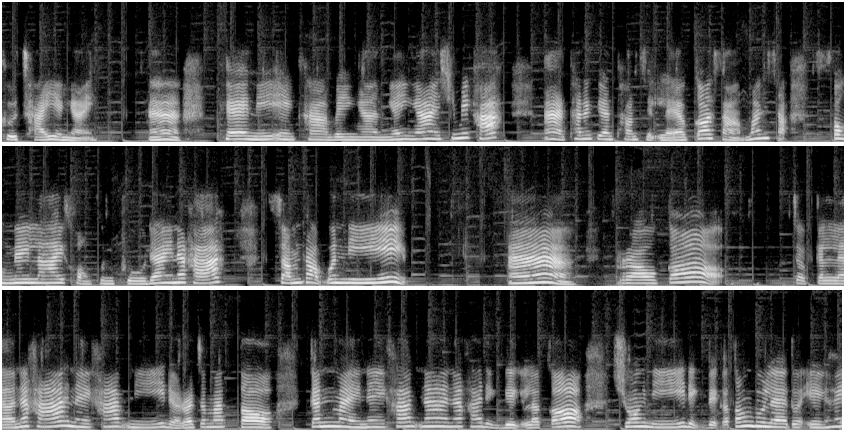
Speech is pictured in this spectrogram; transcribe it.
คือใช้อยังไง อ่าแค่นี้เองค่ะใบงานง่าย ๆ ใช่ไหมคะอ่าถ้านักเรียนทำเสร็จแล้วก็สามารถที่จะส่งในไลน์ของคุณครูได้นะคะสำหรับวันนี้อ่าเราก็จบกันแล้วนะคะในคาบนี้เดี๋ยวเราจะมาต่อกันใหม่ในคาบหน้านะคะ เด็กๆ แล้วก็ช่วงนี้เด็กๆก็ต้องดูแลตัวเองให้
